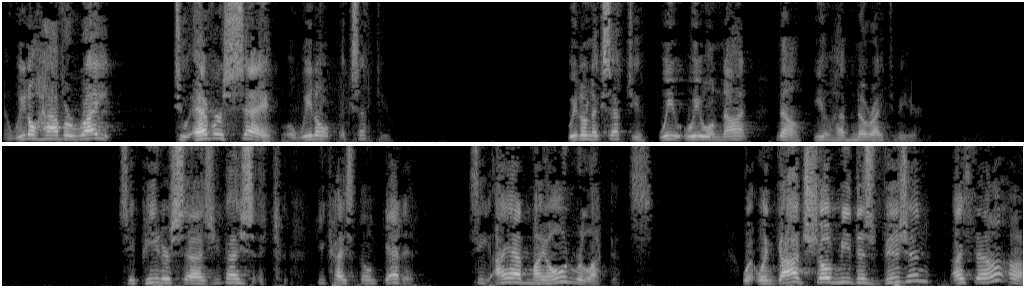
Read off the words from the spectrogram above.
And we don't have a right to ever say, well, we don't accept you. We don't accept you. We, we will not. No, you have no right to be here. See, Peter says, you guys, you guys don't get it. See, I have my own reluctance. When, when God showed me this vision, I said, uh-uh.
